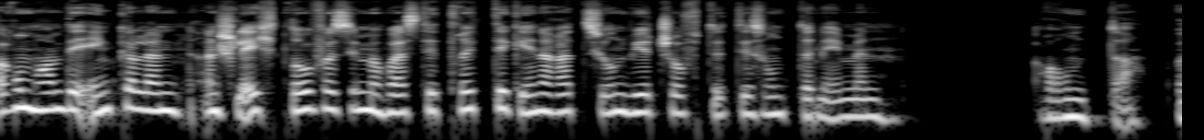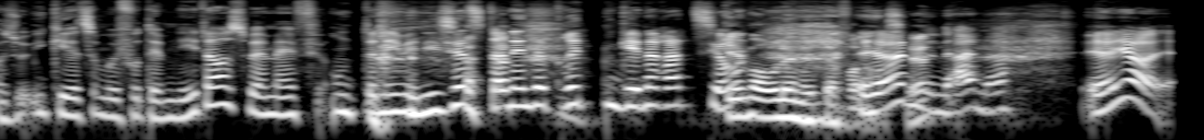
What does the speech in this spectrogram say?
warum haben die Enkel einen, einen schlechten Ruf? Also immer heißt, die dritte Generation wirtschaftet das Unternehmen runter. Also ich gehe jetzt einmal von dem nicht aus, weil mein Unternehmen ist jetzt dann in der dritten Generation. Gehen wir alle nicht davon ja, aus. Ja, nein, nein. ja, ja. Äh,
